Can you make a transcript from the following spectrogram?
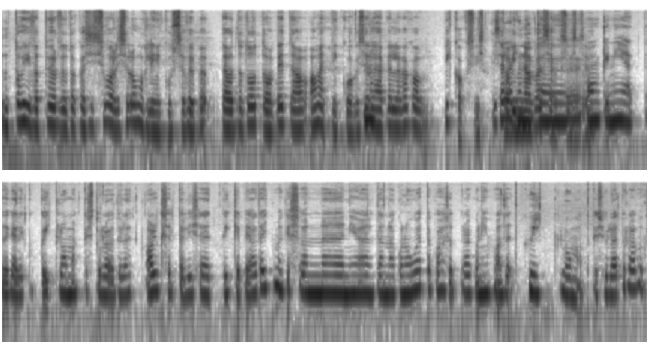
nad tohivad pöörduda ka siis suvalisse loomakliinikusse või peavad nad ootama PTA ametnikku, aga see no. läheb jälle väga pikaks vist, pika vinnaga asjaks vist. ongi nii, et tegelikult kõik loomad, kes tulevad üle, algselt oli see, et kõik ei pea täitma, kes on äh, nii-öelda nagu nõuetekohased, praegu on info, et kõik loomad, kes üle tulevad,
